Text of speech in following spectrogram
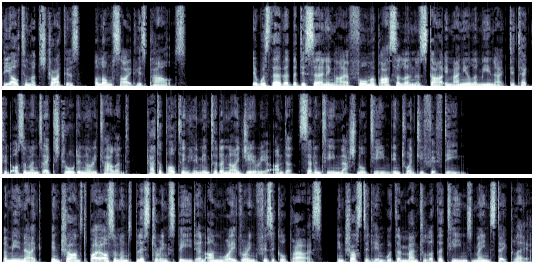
the Ultimate Strikers, alongside his pals. It was there that the discerning eye of former Barcelona star Emmanuel Amunike detected Osimhen's extraordinary talent, catapulting him into the Nigeria under-17 national team in 2015. Amunike, entranced by Osimhen's blistering speed and unwavering physical prowess, entrusted him with the mantle of the team's mainstay player.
